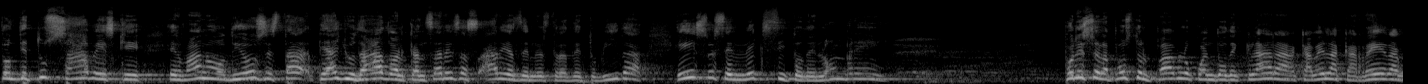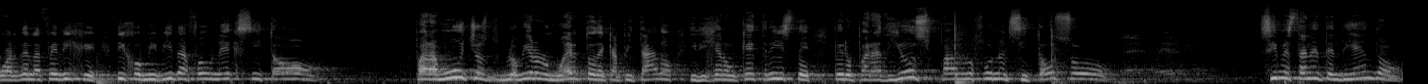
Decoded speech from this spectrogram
Donde tú sabes que, hermano, Dios está, te ha ayudado a alcanzar esas áreas de nuestra, de tu vida. Eso es el éxito del hombre. Por eso el apóstol Pablo cuando declara, acabé la carrera, guardé la fe, dije, dijo, mi vida fue un éxito. Para muchos lo vieron muerto, decapitado y dijeron, qué triste, pero para Dios Pablo fue un exitoso. ¿Sí me están entendiendo?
